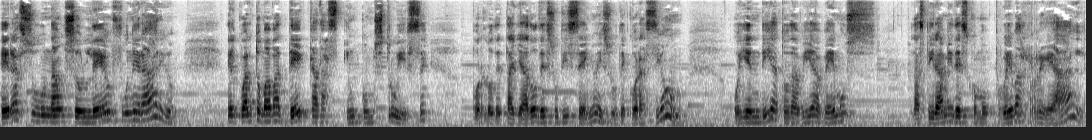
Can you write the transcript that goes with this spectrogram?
era su mausoleo funerario, el cual tomaba décadas en construirse por lo detallado de su diseño y su decoración. Hoy en día todavía vemos las pirámides como prueba real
